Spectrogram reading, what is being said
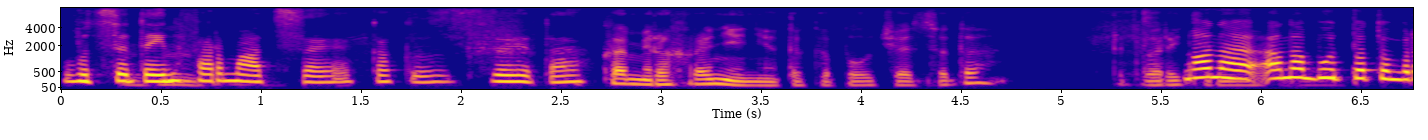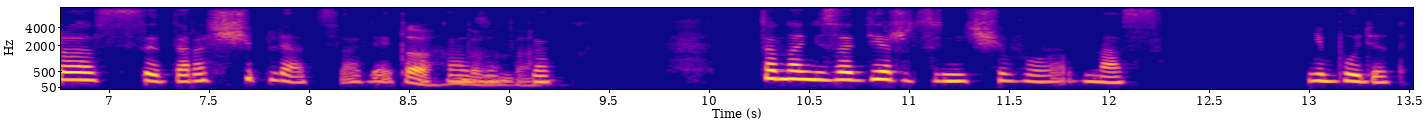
вот с этой mm-hmm. информацией, как с это. Камера хранения такая получается, да? Ну, она, она будет потом раз, это, расщепляться, Олег да, показывает, да, да. как. Она не задержится ничего в нас, не будет.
